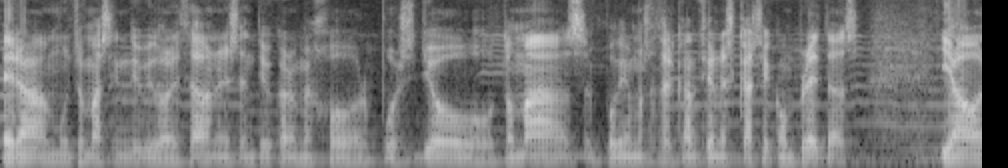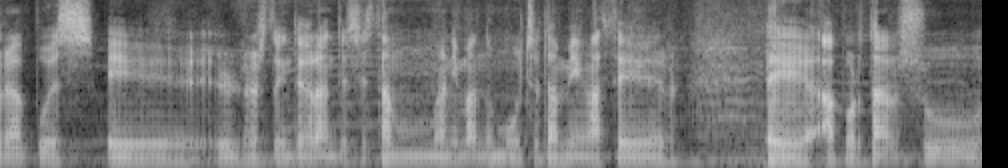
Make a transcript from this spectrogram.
era mucho más individualizado en el sentido que a lo mejor pues yo o Tomás podíamos hacer canciones casi completas y ahora pues eh, el resto de integrantes se están animando mucho también a hacer eh, aportar sus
